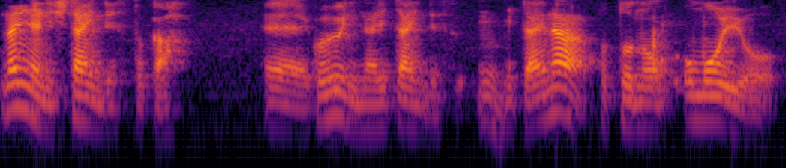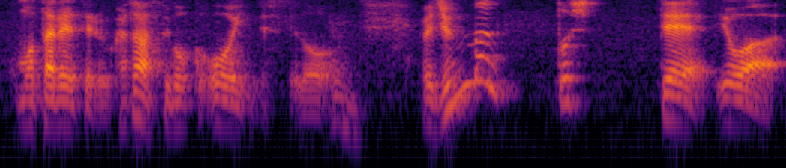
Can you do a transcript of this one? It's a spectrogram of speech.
何々したいんですとか、えーこういう風になりたいんです、うんみたいなことの思いを持たれてる方はすごく多いんですけど、うん順番として、要は、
